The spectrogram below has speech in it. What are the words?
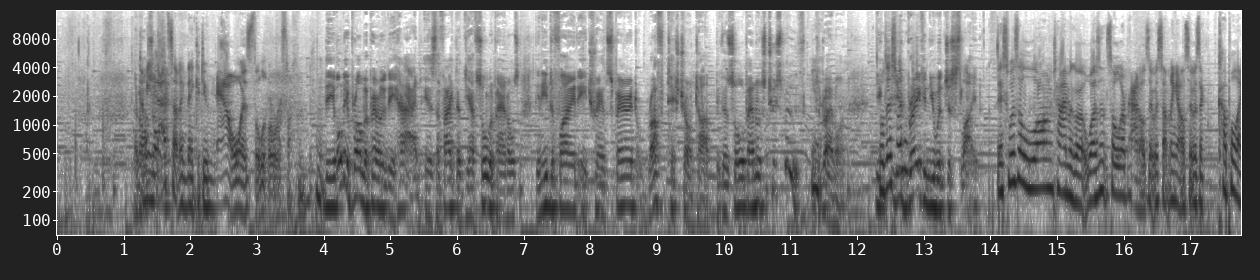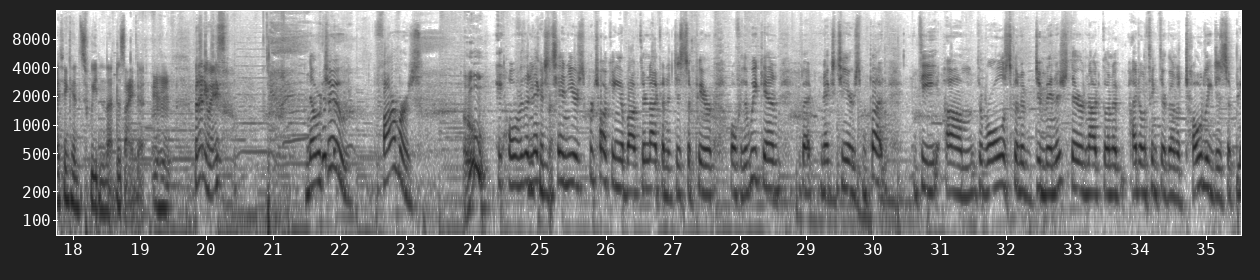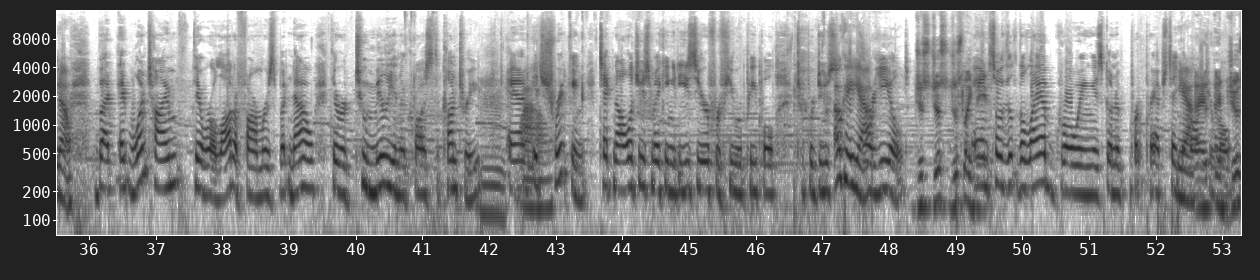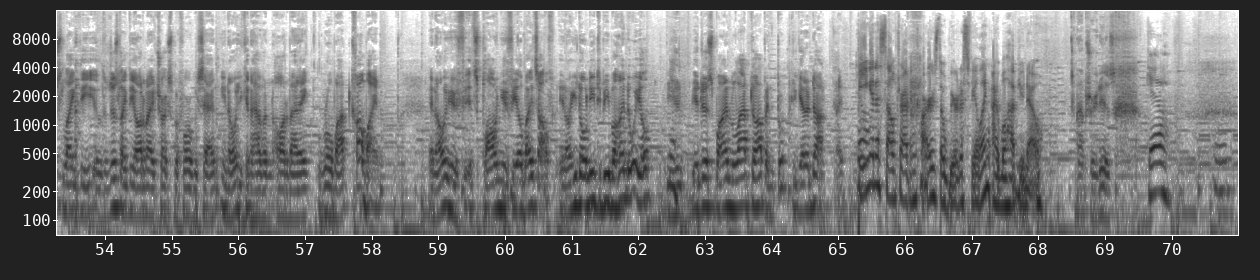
And I mean, also, that's something they could do now. Is the little reflective. the only problem apparently they had is the fact that you have solar panels. They need to find a transparent, rough texture on top because solar panels too smooth Yeah. to drive on. You, Well, this you one- break and you would just slide. This was a long time ago. It wasn't solar panels. It was something else. It was a couple, I think, in Sweden that designed it. Mm-hmm. But anyways, Number two, farmers. Oh, Over the You next can- 10 years, we're talking about they're not going to disappear over the weekend, but next 10 years. But the um, the role is going to diminish. They're not going to, I don't think they're going to totally disappear. No. But at one time, there were a lot of farmers, but now there are 2 million across the country, and Wow. it's shrinking. Technology is making it easier for fewer people to produce Okay, yeah. more yield. just just just like And the, so the, the lab growing is going to per- perhaps take Yeah. a and, larger role. and just like the just like the automatic trucks before we said, you know, you can have an automatic robot combine. You know, if it's plowing your field by itself. You know, you don't need to be behind the wheel. You, you just behind the laptop and boop, you get it done. Right? being in a self-driving car is the weirdest feeling. I will have you know. I'm sure it is. Yeah. Mm.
